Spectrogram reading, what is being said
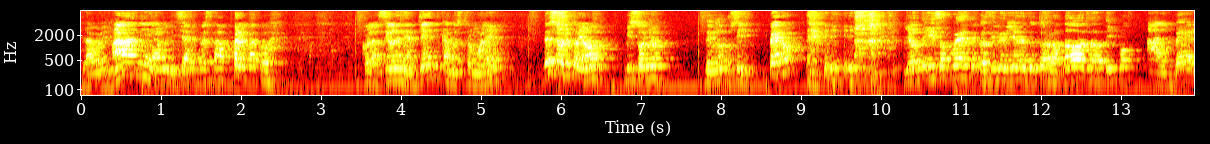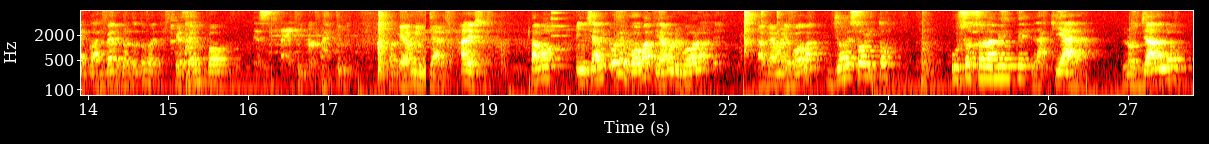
Lavo le mani vamos a iniziare questa prima cosa colazione energetica, nostro molè. Di solito abbiamo bisogno di uno così, però io utilizzo queste così mi viene tutto rotondo, tipo albergo, albergo, tutto che sia un po' estetico. ok, vamos a. Adesso, vamos a iniziare con le uova, tiriamo le uova, apriamo le uova. Io di solito uso solamente la chiara, lo giallo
